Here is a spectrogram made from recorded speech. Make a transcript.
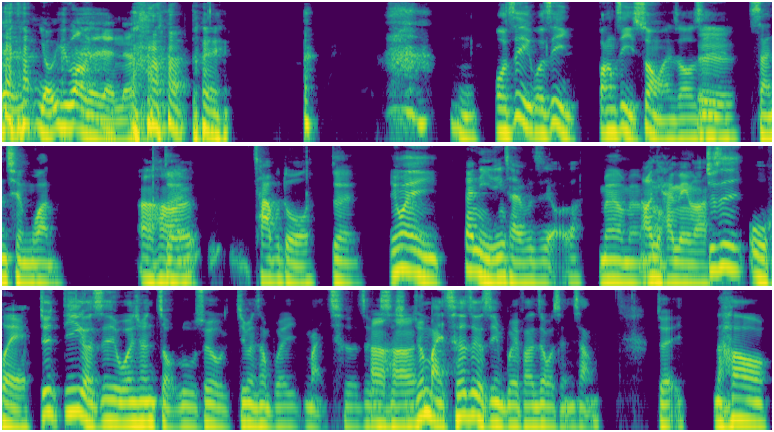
有欲望的人呢，对，嗯，我自己我自己帮自己算完之后是嗯三千万，嗯哼，差不多。对，因为但你已经财富自由了吧？没有没有，啊，你还没吗？就是误会，就是第一个是我很喜欢走路，所以我基本上不会买车这个事情就买车这个事情不会发生在我身上。对，然后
